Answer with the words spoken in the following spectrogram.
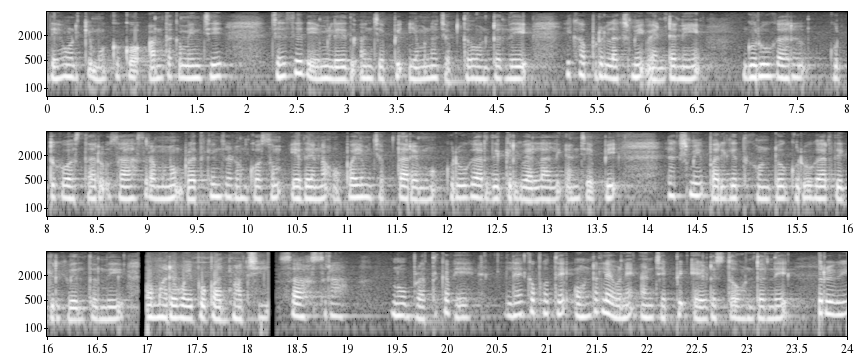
దేవుడికి మొక్కుకో అంతకు మించి చేసేది ఏం లేదు అని చెప్పి ఏమైనా చెప్తూ ఉంటుంది. ఇక అప్పుడు లక్ష్మి వెంటనే గురువుగారు గుర్తుకు వస్తారు. సహస్రమును బ్రతికించడం కోసం ఏదైనా ఉపాయం చెప్తారేమో గురువుగారి దగ్గరికి వెళ్ళాలి అని చెప్పి లక్ష్మి పరిగెత్తుకుంటూ గురువుగారి దగ్గరికి వెళ్తుంది. మరోవైపు పద్మాక్షి సహస్ర నువ్వు బ్రతకవే లేకపోతే ఉండలేవని అని చెప్పి ఏడుస్తూ ఉంటుంది. గురువి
